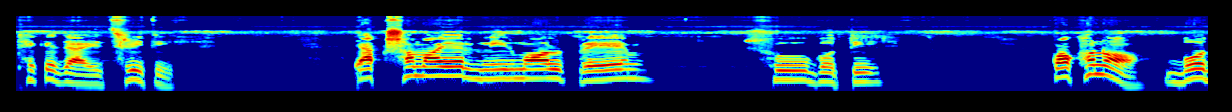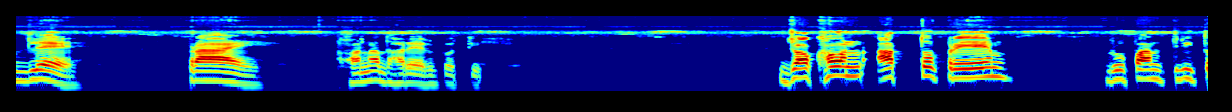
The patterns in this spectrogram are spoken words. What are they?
থেকে যায় স্মৃতি। এক সময়ের নির্মল প্রেম, সুগতি কখনো বদলে প্রায় ফনাধরের গতি। যখন আত্মপ্রেম রূপান্তরিত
